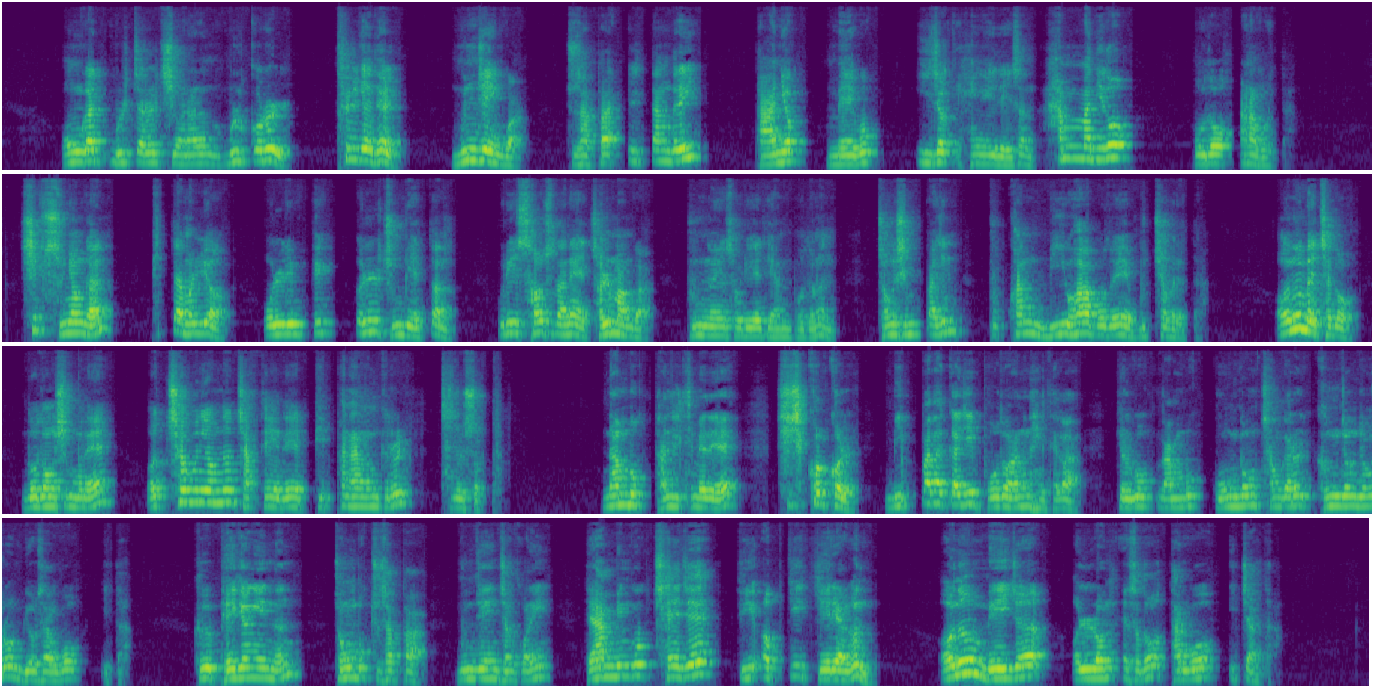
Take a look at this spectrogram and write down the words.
온갖 물자를 지원하는 물꼬를 틀게 될 문재인과 주사파 일당들의 반역, 매국, 이적 행위에 대해서는 한마디도 보도 안 하고 있다. 십수년간 피땀 흘려 올림픽을 준비했던 우리 선수단의 절망과 분노의 소리에 대한 보도는 정신 빠진 북한 미화 보도에 묻혀버렸다. 어느 매체도 노동신문의 어처구니 없는 작태에 대해 비판하는 글을 찾을 수 없다. 남북 단일팀에 대해 시시콜콜 밑바닥까지 보도하는 행태가 결국 남북 공동 참가를 긍정적으로 묘사하고 있다. 그 배경에 있는 종북 주사파 문재인 정권의 대한민국 체제 뒤엎기 계략은 어느 메이저 언론에서도 다루고 있지 않다.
